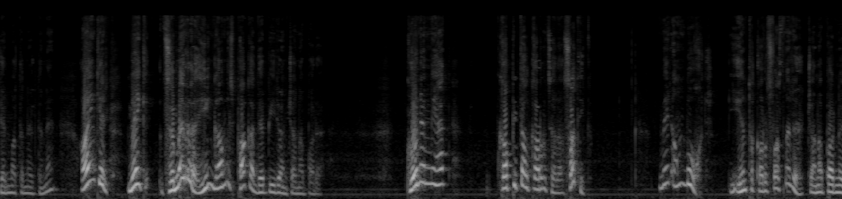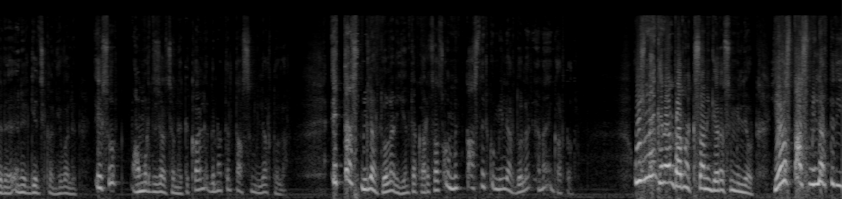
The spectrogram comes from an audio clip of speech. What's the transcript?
ջերմատներ դնեն։ Այնքեր մենք ձմեռը 5 ամիս փակա դեպի Իրան ճանապարհը։ Գոնե մի հատ կապիտալ կառուցարա, սատիկ։ Մեր ամբողջ ենթակառուցվածքները, ճանապարհները, էներգետիկան եւ այլն, այսօր ամորտիզացիան հետը կարելի է գնահատել 10 միլիարդ դոլար։ Այդ 10 միլիարդ դոլարի ենթակառուցվածքում մենք 12 միլիարդ դոլարի հնա ենք արտադրում։ Ուզում ենք հնան դառնա 25-30 միլիոն։ Եվս 10 միլիարդ պիտի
